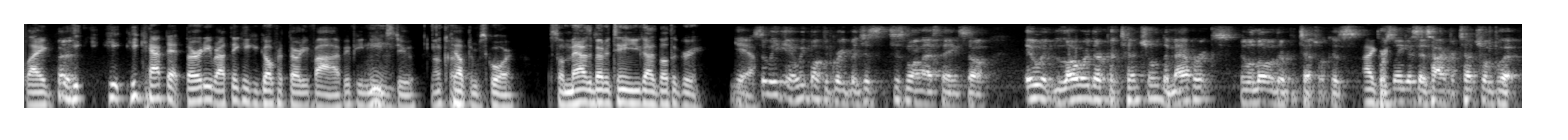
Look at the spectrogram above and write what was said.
Like he, he he capped at 30, but I think he could go for 35 if he needs to to Okay. help them score. So Mavs a better team. You guys both agree. Yeah. So we yeah, we both agree, but just just one last thing. So it would lower their potential. The Mavericks, it would lower their potential because I. Porzingis has high potential, but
